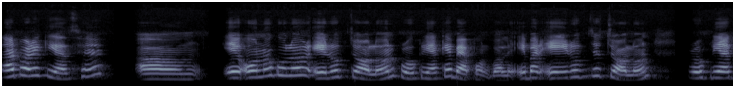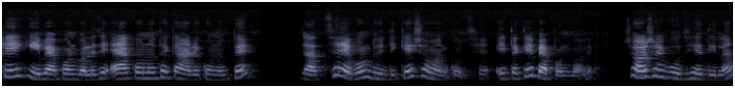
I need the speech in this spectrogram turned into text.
তারপরে কি আছে? এই অণুগুলোর এরূপ চলন প্রক্রিয়াকে ব্যাপন বলে। এবার এইরূপ যে চলন প্রক্রিয়াকেই কি ব্যাপন বলে? যে এক অণু থেকে আরেক অণুতে যাচ্ছে এবং দুই দিকে সমান করছে। এটাকে ব্যাপন বলে। সরাসরি বুঝিয়ে দিলাম।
